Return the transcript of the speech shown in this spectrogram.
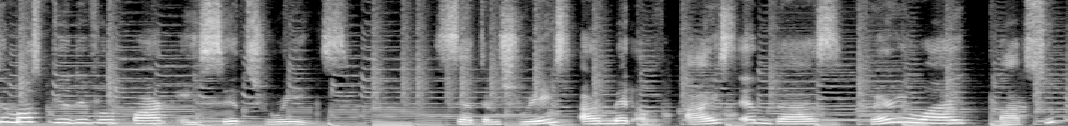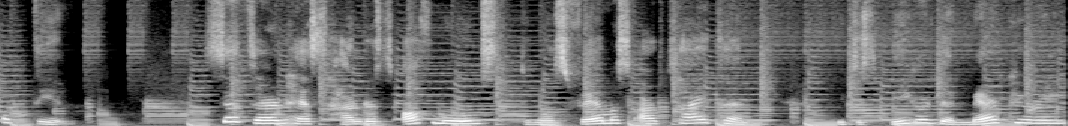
The most beautiful part is its rings. Saturn's rings are made of ice and dust, very white but super thin. Saturn has hundreds of moons, the most famous are Titan, which is bigger than Mercury,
